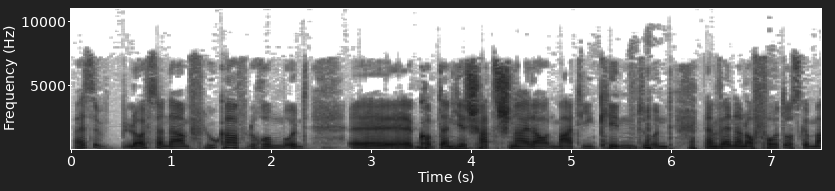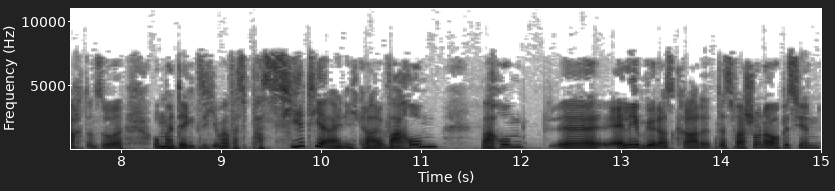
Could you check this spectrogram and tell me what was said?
weißt du, läufst dann da am Flughafen rum und äh, kommt dann hier Schatzschneider und Martin Kind und dann werden da noch Fotos gemacht und so und man denkt sich immer, was passiert hier eigentlich gerade? Warum, warum äh, erleben wir das gerade. Das war schon auch ein bisschen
